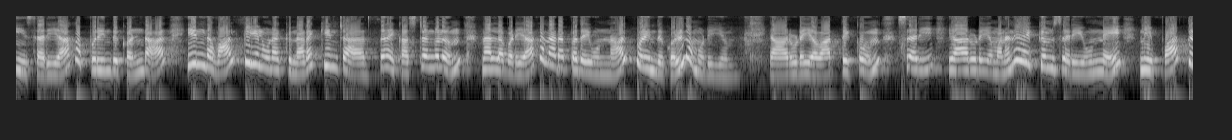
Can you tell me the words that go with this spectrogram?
நீ சரியாக புரிந்து கொண்டால் இந்த வாழ்க்கையில் உனக்கு நடக்கின்ற அத்தனை கஷ்டங்களும் நல்லபடியாக நடப்பதை உன்னால் புரிந்து கொள்ள முடியும். யாருடைய வார்த்தைக்கும் சரி யாருடைய மனநிலைக்கும் சரி உன்னை நீ பார்த்து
